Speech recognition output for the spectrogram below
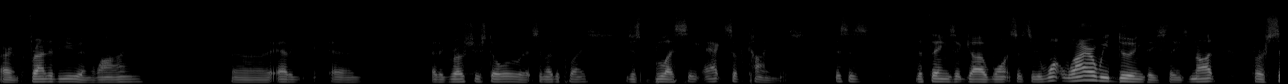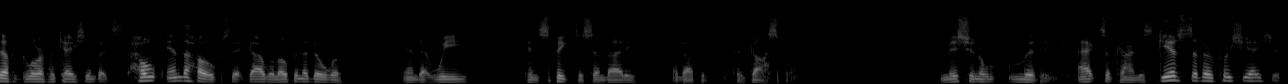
or in front of you in line uh, at a uh, at a grocery store or at some other place. Just blessing acts of kindness. This is the things that God wants us to do. Why are we doing these things? Not for self glorification, but hope in the hopes that God will open the door and that we can speak to somebody about the, the gospel. Missional living, acts of kindness, gifts of appreciation.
